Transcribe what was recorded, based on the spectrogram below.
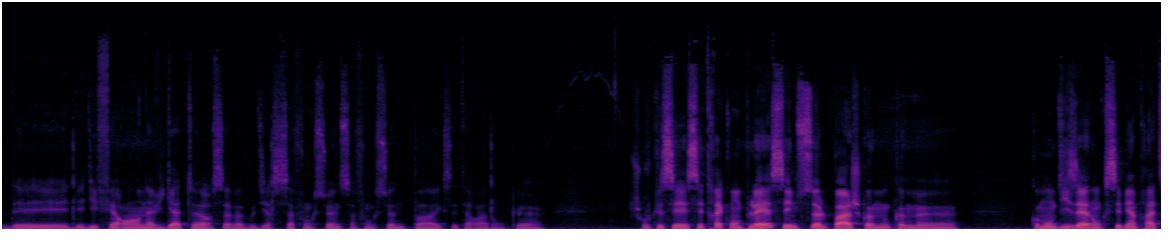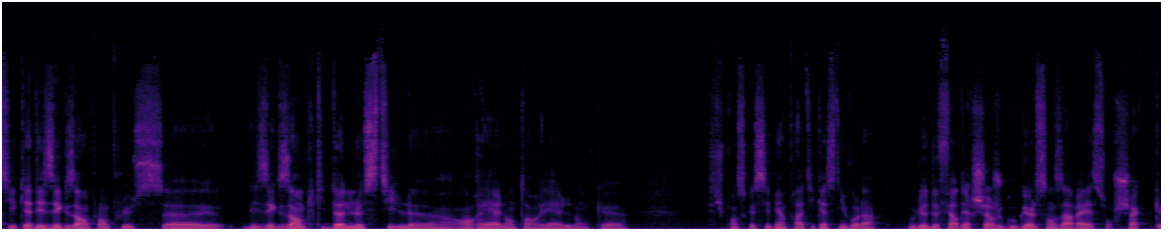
des, des différents navigateurs, ça va vous dire si ça fonctionne, ça fonctionne pas, etc. Donc euh, je trouve que c'est très complet, c'est une seule page euh, comme on disait, donc c'est bien pratique. Il y a des exemples en plus, euh, des exemples qui donnent le style euh, en réel, en temps réel. Donc je pense que c'est bien pratique à ce niveau-là. Au lieu de faire des recherches Google sans arrêt sur chaque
